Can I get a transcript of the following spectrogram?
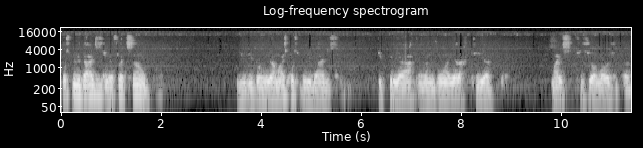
possibilidades de reflexão e, e há mais possibilidades de criar uma hierarquia mais fisiológica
